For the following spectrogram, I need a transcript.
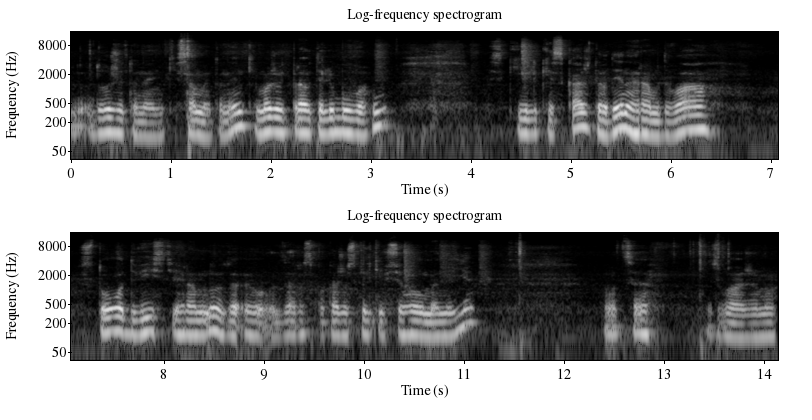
дуже тоненький. Саме тоненький. Можу відправити любу вагу. Скільки скажете, 1 грам, 2, 100, 200 грам. Ну, зараз покажу, скільки всього в мене є. Оце зважимо.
